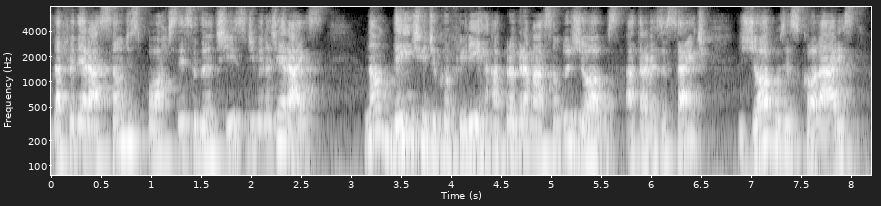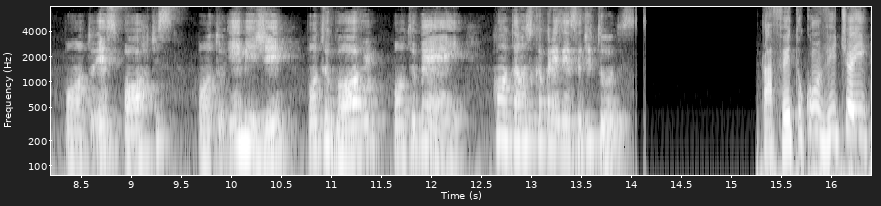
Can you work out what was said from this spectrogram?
da Federação de Esportes Estudantis de Minas Gerais. Não deixe de conferir a programação dos jogos através do site jogosescolares.esportes.mg.gov.br. Contamos com a presença de todos. Tá feito o convite aí.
